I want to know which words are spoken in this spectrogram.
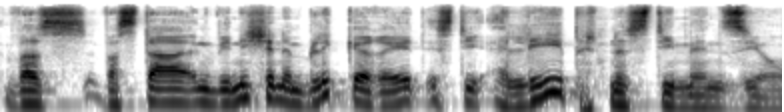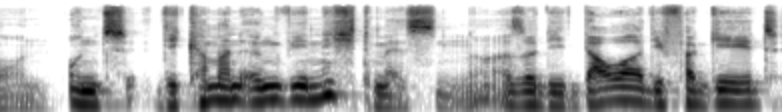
was, was da irgendwie nicht in den Blick gerät, ist die Erlebnisdimension. Und die kann man irgendwie nicht messen. Ne? Also die Dauer, die vergeht,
